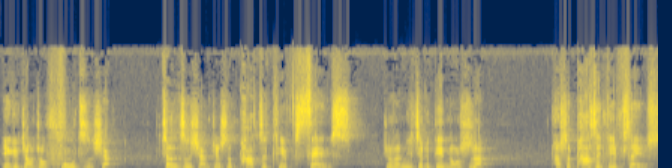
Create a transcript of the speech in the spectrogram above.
一个叫做负指向。正指向就是 positive sense，就是说你这个电动势啊。它是 positive sense，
